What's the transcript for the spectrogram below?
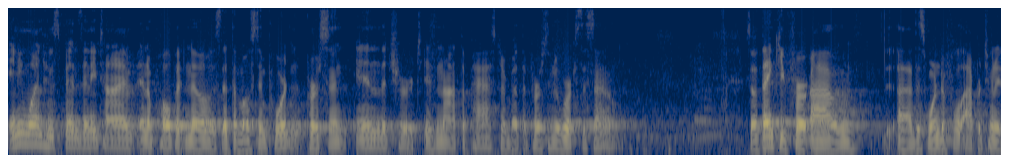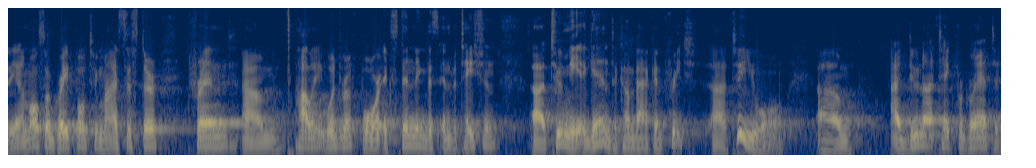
anyone who spends any time in a pulpit knows that the most important person in the church is not the pastor, but the person who works the sound. So thank you for um, uh, this wonderful opportunity. I'm also grateful to my sister friend um, Holly Woodruff for extending this invitation uh, to me again to come back and preach uh, to you all. Um, I do not take for granted.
